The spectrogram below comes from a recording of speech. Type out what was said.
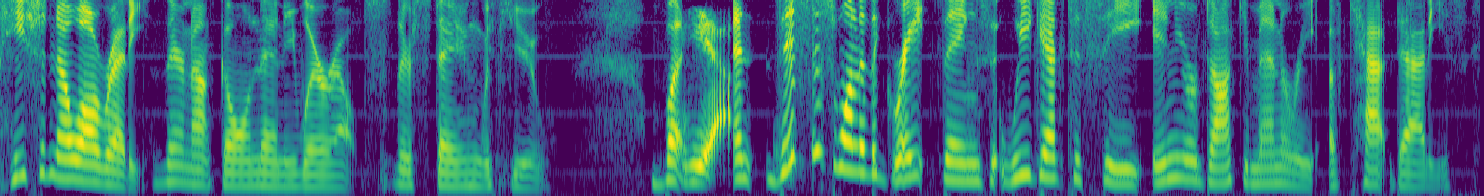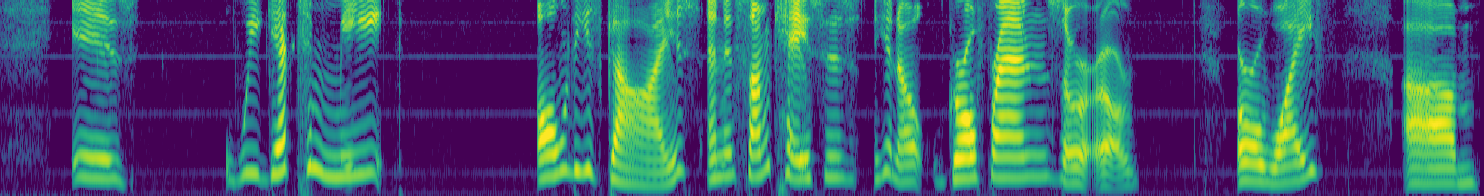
He should know already. They're not going anywhere else. They're staying with you. But Yeah. And this is one of the great things that we get to see in your documentary of cat daddies is we get to meet all of these guys and in some cases, you know, girlfriends or or, or a wife. Um,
